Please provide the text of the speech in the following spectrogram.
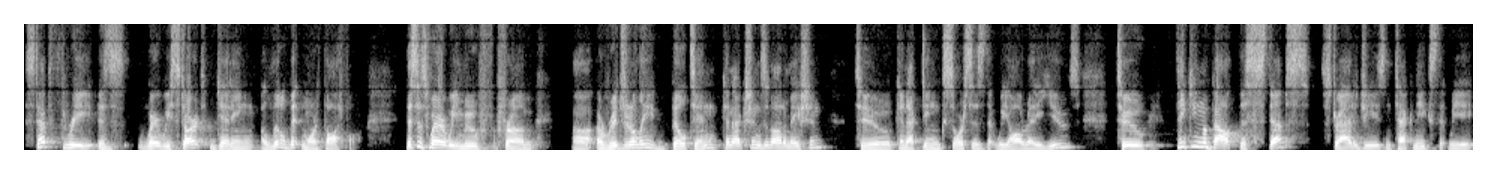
Step three is where we start getting a little bit more thoughtful. This is where we move from uh, originally built-in connections and automation to connecting sources that we already use to thinking about the steps, strategies, and techniques that we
